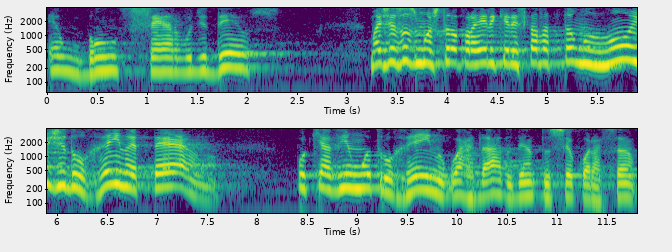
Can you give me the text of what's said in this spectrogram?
é um bom servo de Deus. Mas Jesus mostrou para ele que ele estava tão longe do reino eterno, porque havia um outro reino guardado dentro do seu coração.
